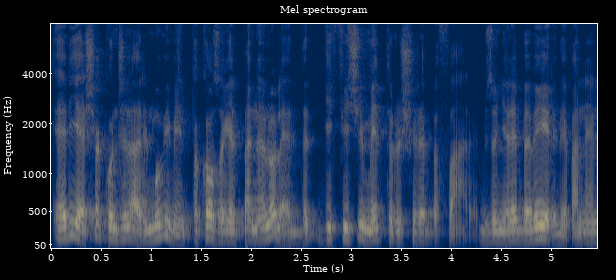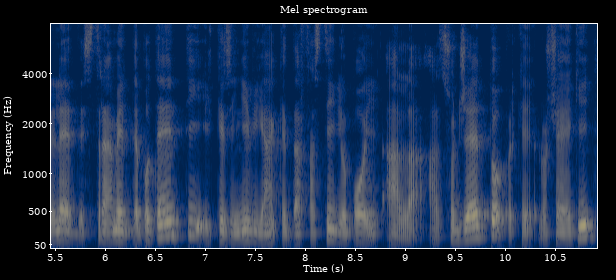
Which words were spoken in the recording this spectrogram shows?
e riesce a congelare il movimento, cosa che il pannello LED difficilmente riuscirebbe a fare. Bisognerebbe avere dei pannelli LED estremamente potenti, il che significa anche dar fastidio poi alla, al soggetto perché lo ciechi,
